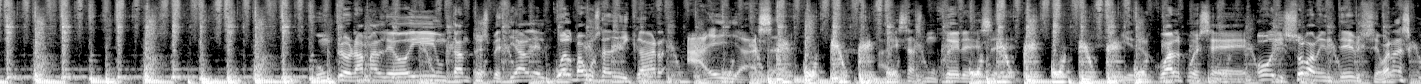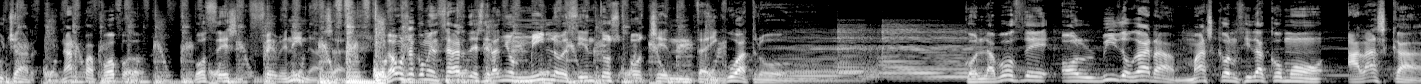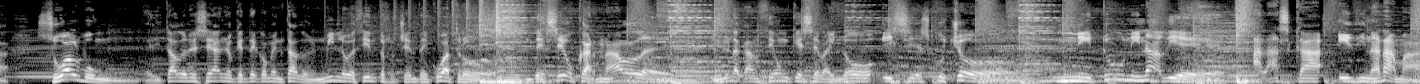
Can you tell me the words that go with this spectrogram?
Un programa de hoy un tanto especial, el cual vamos a dedicar a ellas, a esas mujeres, y en el cual pues eh, hoy solamente se van a escuchar en Arpa Pop voces femeninas. Y vamos a comenzar desde el año 1984 con la voz de Olvido Gara, más conocida como Alaska. Su álbum, editado en ese año que te he comentado, en 1984, Deseo Carnal, y una canción que se bailó y se escuchó, Ni tú ni nadie, Alaska y Dinarama.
